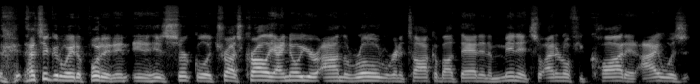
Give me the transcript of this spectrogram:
That's a good way to put it in, in his circle of trust. Crawly, I know you're on the road. We're going to talk about that in a minute. So I don't know if you caught it. I was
